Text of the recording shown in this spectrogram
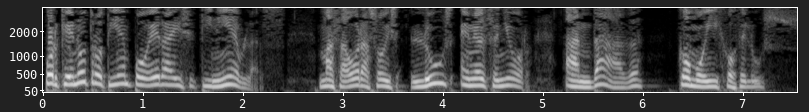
Porque en otro tiempo erais tinieblas, mas ahora sois luz en el Señor, andad como hijos de luz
